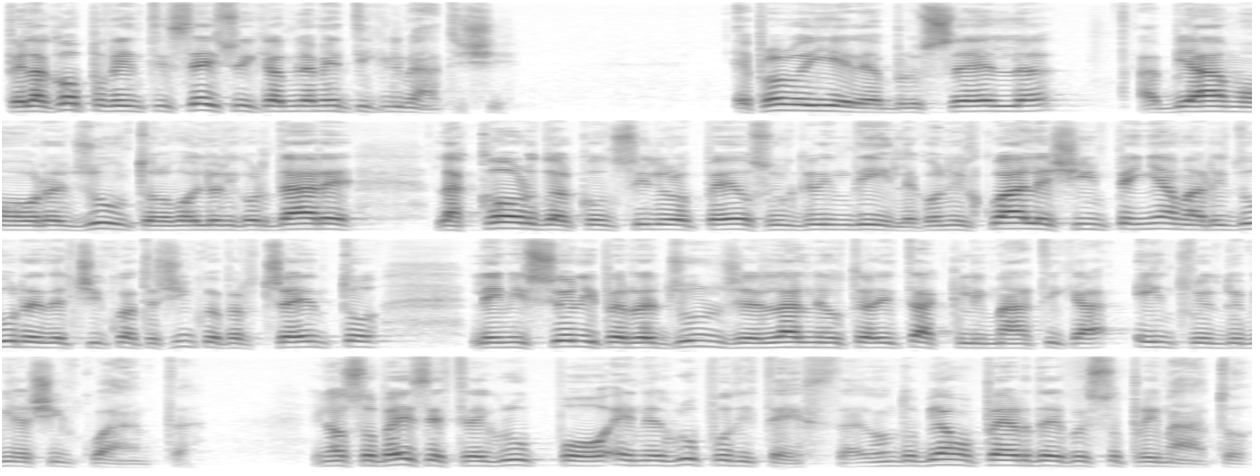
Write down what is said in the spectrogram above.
per la COP26 sui cambiamenti climatici. E proprio ieri a Bruxelles abbiamo raggiunto, lo voglio ricordare, l'accordo al Consiglio europeo sul Green Deal, con il quale ci impegniamo a ridurre del 55% le emissioni per raggiungere la neutralità climatica entro il 2050. Il nostro Paese è, gruppo, è nel gruppo di testa, non dobbiamo perdere questo primato.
